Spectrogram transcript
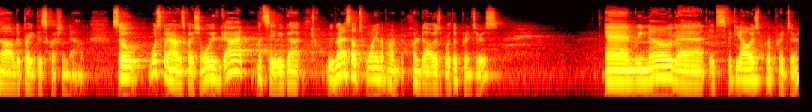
um, to break this question down. So what's going on in this question? Well, we've got, let's see, we've got, we've got to sell $2,500 worth of printers. And we know that it's $50 per printer.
